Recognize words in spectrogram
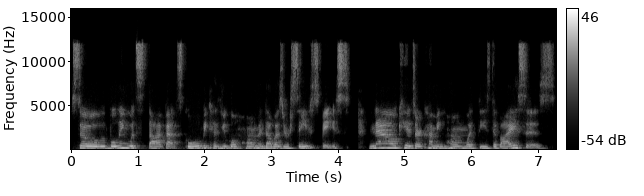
So bullying would stop at school because you go home and that was your safe space. Now kids are coming home with these devices,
